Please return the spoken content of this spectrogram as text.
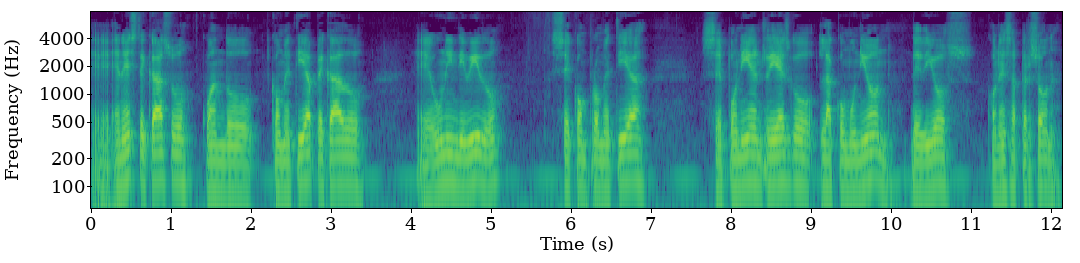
Eh, en este caso, cuando cometía pecado eh, un individuo, se comprometía, se ponía en riesgo la comunión de Dios con esa persona.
